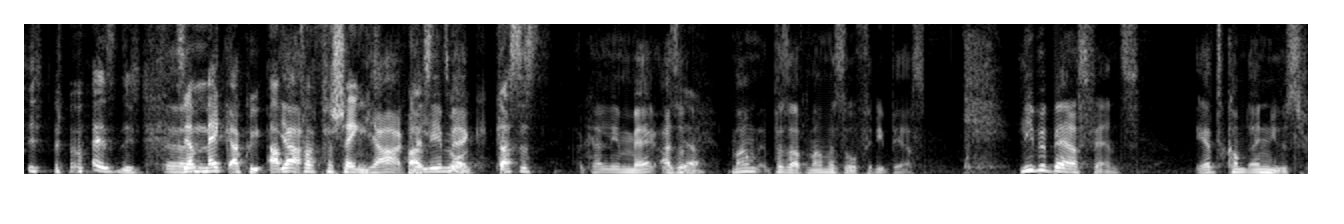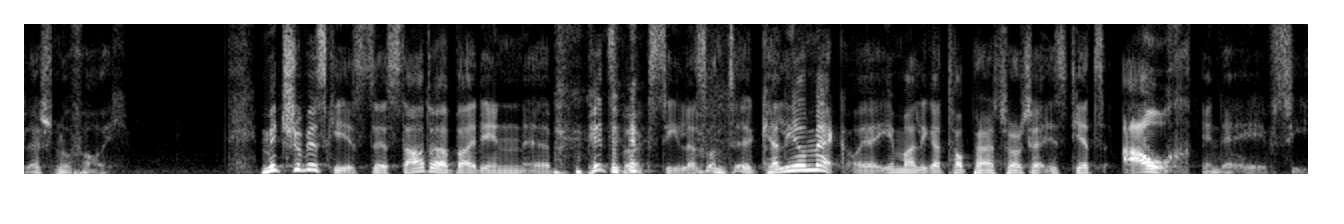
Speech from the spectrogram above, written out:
Ich weiß nicht. Sie haben Mac ab, ab, ja. verschenkt. Ja, Khalil so. Mack. Das ist. Khalil Mack, also Ja. machen, pass auf, machen wir es so für die Bears. Liebe Bears-Fans, jetzt kommt ein Newsflash nur für euch. Mitch Trubisky ist der Starter bei den äh, Pittsburgh Steelers und äh, Khalil Mack, euer ehemaliger Top-Pass-Rusher, ist jetzt auch in der AFC.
